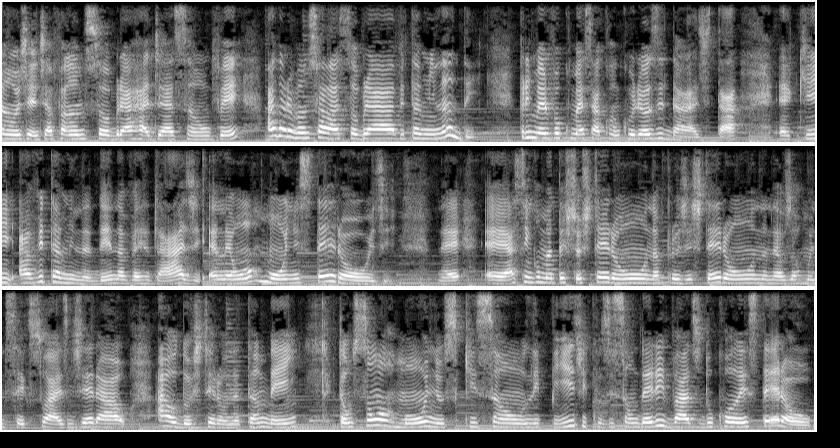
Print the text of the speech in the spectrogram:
Então, gente, já falamos sobre a radiação V, agora vamos falar sobre a vitamina D. Primeiro vou começar com uma curiosidade, tá? É que a vitamina D, na verdade, ela é um hormônio esteroide né? É, assim como a testosterona, a progesterona, né? Os hormônios sexuais em geral, a aldosterona também. Então, são hormônios que são lipídicos e são derivados do colesterol.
